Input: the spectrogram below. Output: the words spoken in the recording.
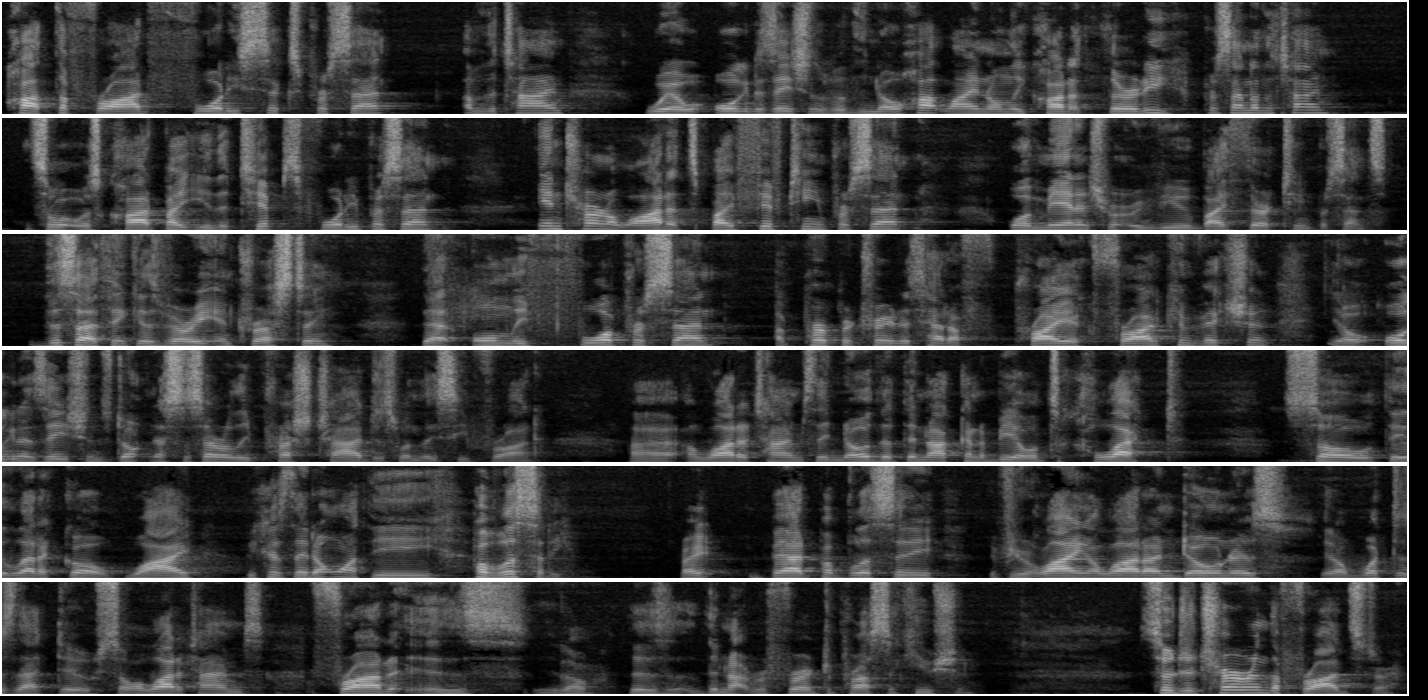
caught the fraud 46% of the time, where organizations with no hotline only caught it 30% of the time. So it was caught by either tips 40%, internal audits by 15%, or management review by 13%. This I think is very interesting that only 4% of perpetrators had a prior fraud conviction. You know, organizations don't necessarily press charges when they see fraud. Uh, a lot of times they know that they're not going to be able to collect, so they let it go. Why? Because they don't want the publicity, right? Bad publicity. If you're relying a lot on donors, you know, what does that do? So a lot of times fraud is, you know, they're not referred to prosecution. So deterring the fraudster.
